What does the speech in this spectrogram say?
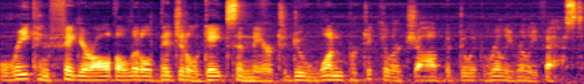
reconfigure all the little digital gates in there to do one particular job, but do it really, really fast.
